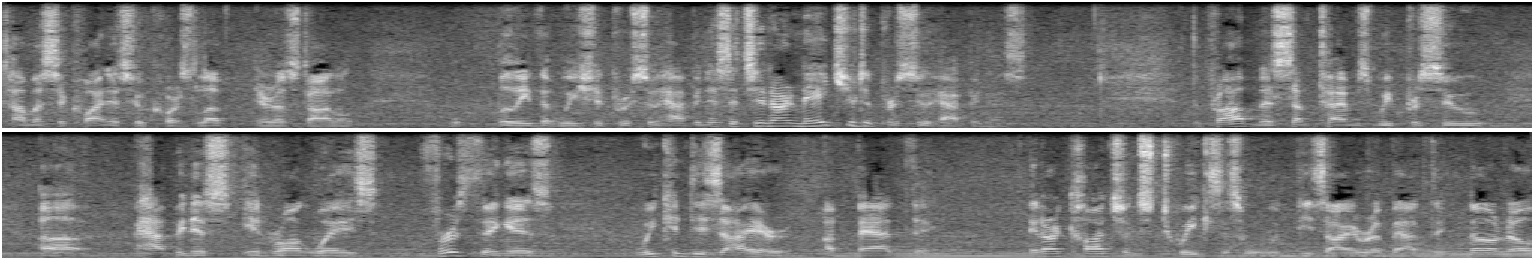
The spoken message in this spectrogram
Thomas Aquinas, who of course loved Aristotle, believed that we should pursue happiness. It's in our nature to pursue happiness. The problem is sometimes we pursue uh, happiness in wrong ways. First thing is, we can desire a bad thing. And our conscience tweaks us when we desire a bad thing. No, no,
